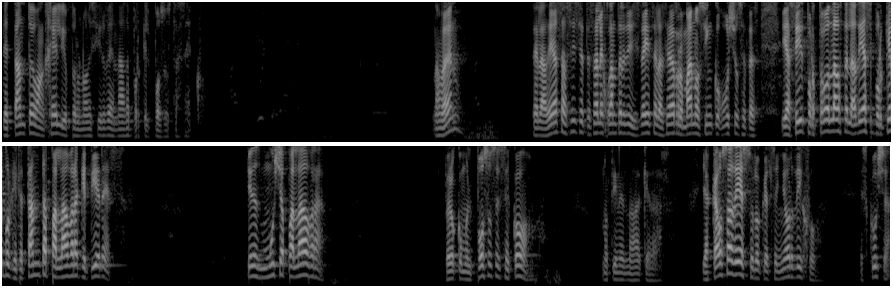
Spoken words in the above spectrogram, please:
de tanto evangelio, pero no les sirve de nada porque el pozo está seco. Amén. Te la deas así, se te sale Juan 3.16, te la deas Romanos 5.8, y así por todos lados te la deas. ¿Por qué? Porque te tanta palabra que tienes. Tienes mucha palabra. Pero como el pozo se secó, no tienes nada que dar. Y a causa de eso, lo que el Señor dijo, escucha,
